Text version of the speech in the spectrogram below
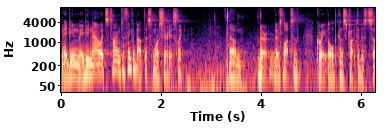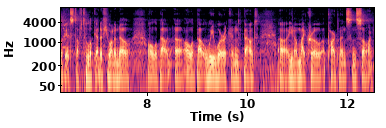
maybe, maybe now it's time to think about this more seriously. Um, there, there's lots of great old constructivist Soviet stuff to look at if you want to know all about, uh, all about WeWork and about uh, you know, micro apartments and so on.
